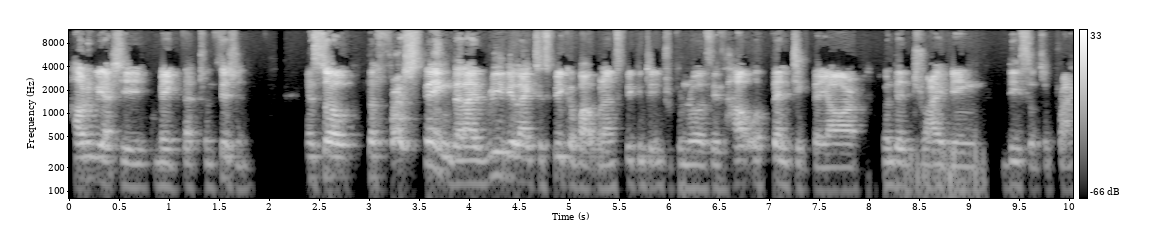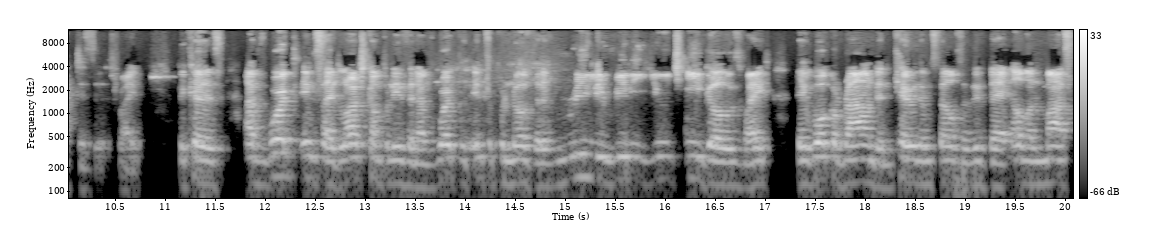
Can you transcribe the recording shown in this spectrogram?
how do we actually make that transition? And so the first thing that I really like to speak about when I'm speaking to entrepreneurs is how authentic they are when they're driving these sorts of practices, right? Because I've worked inside large companies and I've worked with entrepreneurs that have really, really huge egos, right? They walk around and carry themselves as if they're Elon Musk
